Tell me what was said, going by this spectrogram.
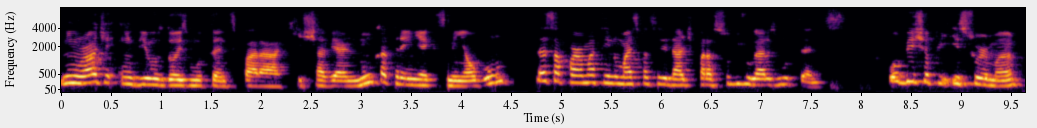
Nimrod envia os dois mutantes para que Xavier nunca treine X-Men algum, dessa forma tendo mais facilidade para subjugar os mutantes. O Bishop e sua irmã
